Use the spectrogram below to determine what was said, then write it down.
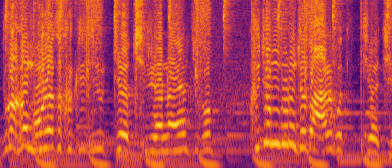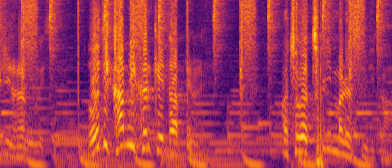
누가 그거 몰라서 그렇게 지- 저 질의하나요 지금? 그 정도는 저도 알고 저 질의를 하는 거 있어요. 어디 감히 그렇게 답변을 해? 아, 제가 틀린 말 했습니까?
